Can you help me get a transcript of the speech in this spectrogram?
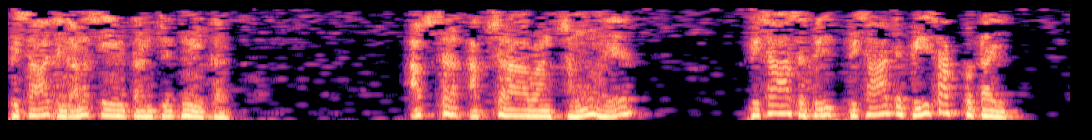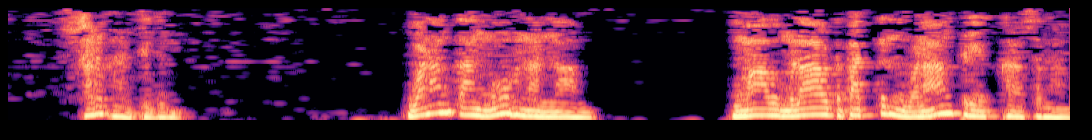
පිසාච ඝනසේවිතං කියතු එක. අක්ෂර අක්ෂරාවන් සමූහය පිසාච පිසාච පිරිසක් කොටයි සලකා තිබෙනවා. වනංකං මෝහනං නාම මාව මුලාවට පත් කරන වනාන්තරයක් හා සමාන.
